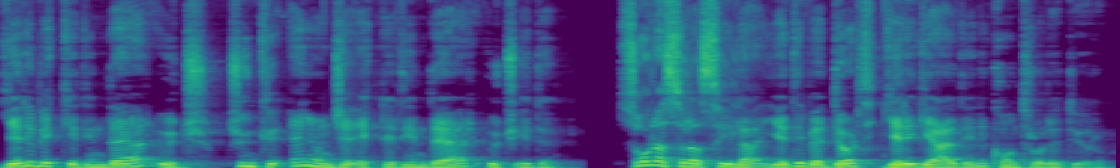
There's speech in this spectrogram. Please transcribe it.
Geri beklediğim değer 3. Çünkü en önce eklediğim değer 3 idi. Sonra sırasıyla 7 ve 4 geri geldiğini kontrol ediyorum.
